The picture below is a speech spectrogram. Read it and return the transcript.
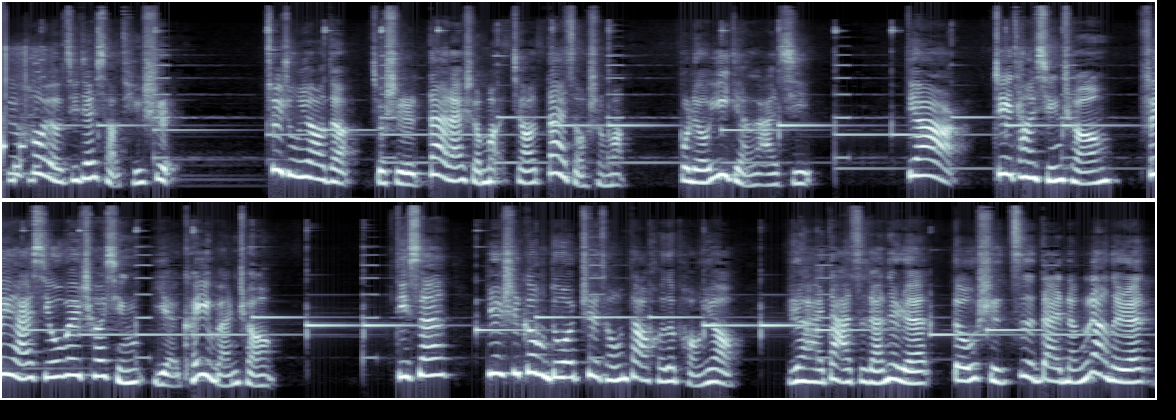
最后有几点小提示，最重要的就是带来什么就要带走什么，不留一点垃圾。第二，这趟行程非 SUV 车型也可以完成。第三，认识更多志同道合的朋友。热爱大自然的人都是自带能量的人。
